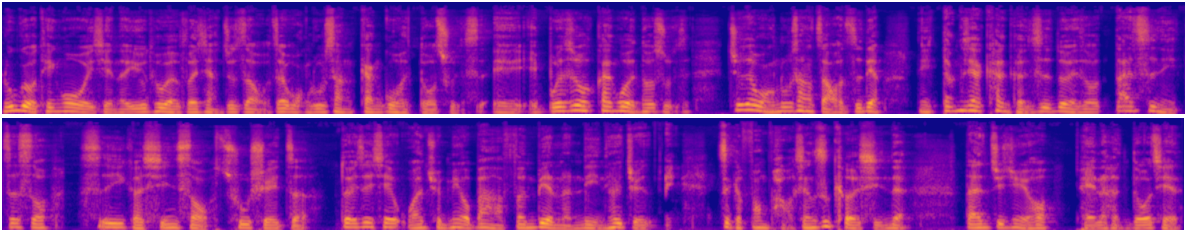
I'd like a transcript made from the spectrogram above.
如果有听过我以前的 YouTube 分享，就知道我在网络上干过很多蠢事。诶，也不是说干过很多蠢事，就在网络上找的资料，你当下看可能是对的时候，但是你这时候是一个新手初学者，对这些完全没有办法分辨能力，你会觉得诶，这个方法好像是可行的，但是进去以后赔了很多钱，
